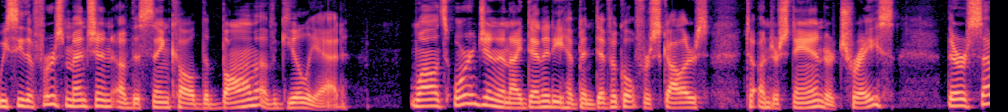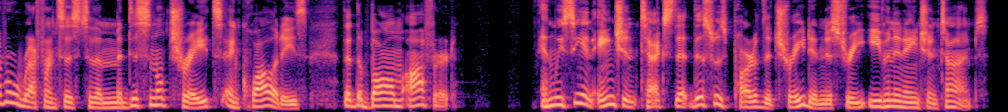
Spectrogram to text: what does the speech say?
we see the first mention of this thing called the balm of Gilead while its origin and identity have been difficult for scholars to understand or trace, there are several references to the medicinal traits and qualities that the balm offered. And we see in ancient texts that this was part of the trade industry even in ancient times.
